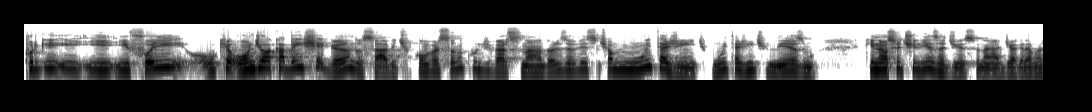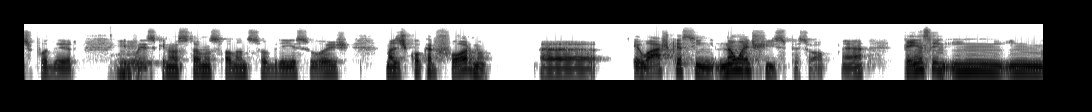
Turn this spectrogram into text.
porque e, e, foi o que onde eu acabei chegando, sabe? Tipo, conversando com diversos narradores, eu vi que tinha muita gente, muita gente mesmo, que não se utiliza disso, né? Diagramas de poder. Uhum. E por uhum. isso que nós estamos falando sobre isso hoje. Mas de qualquer forma, uh, eu acho que assim, não é difícil, pessoal, né? Pensem em, em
